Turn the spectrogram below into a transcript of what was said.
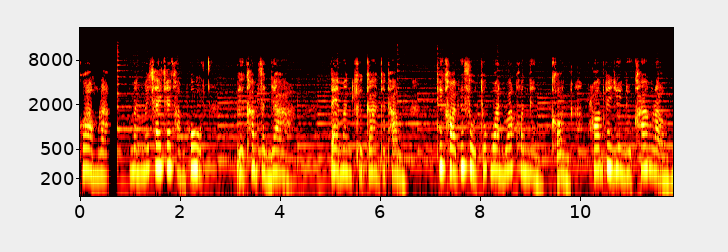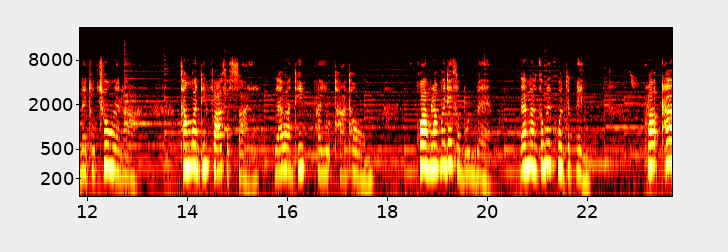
ความรักมันไม่ใช่แค่คำพูด หรือคำสัญญา แต่มันคือการกระทำที่คอยพิสูจน์ทุกวันว่าคนหนึ่งคนพร้อมจะยืนอยู่ข้างเราในทุกช่วงเวลา ทั้งวันที่ฟ้าสดใส และวันที่พายุถาโถม ความรักไม่ได้สมบูรณ์แบบ และมันก็ไม่ควรจะเป็น เพราะถ้า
